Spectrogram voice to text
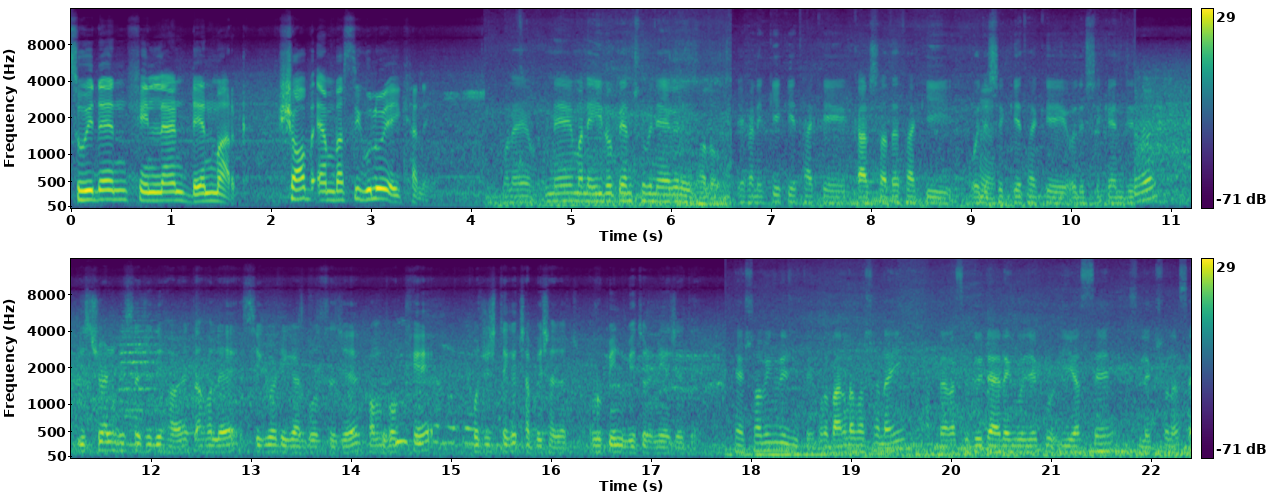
সুইডেন ফিনল্যান্ড ডেনমার্ক সব অ্যাম্বাসিগুলো এইখানে। মানে মেয়ে মানে ইউরোপিয়ান ছবি নিয়ে গেলেই ভালো। এখানে কে কে থাকে কার সাথে থাকি ওই দেশে কে থাকে ওই দেশে ক্যান্ডিড স্টুডেন্ট ভিসা যদি হয় তাহলে সিকিউরিটি গার্ড বলছে যে কমপক্ষে পঁচিশ থেকে ছাব্বিশ হাজার রুপিন ভিতরে নিয়ে যেতে। হ্যাঁ সব ইংরেজিতে কোনো বাংলা ভাষা নাই। আপনার কাছে দুইটা ল্যাঙ্গুয়েজে ই আছে সিলেকশন আছে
